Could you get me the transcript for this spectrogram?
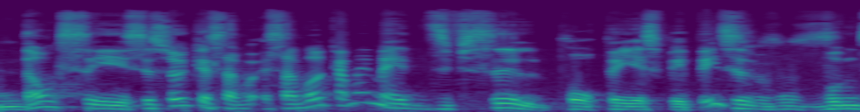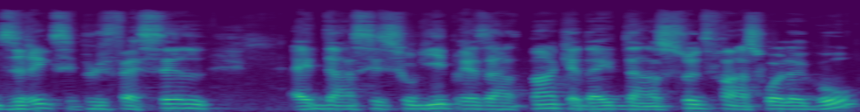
donc, c'est sûr que ça va, ça va quand même être difficile pour PSPP. Vous, vous me direz que c'est plus facile être dans ses souliers présentement que d'être dans ceux de François Legault,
